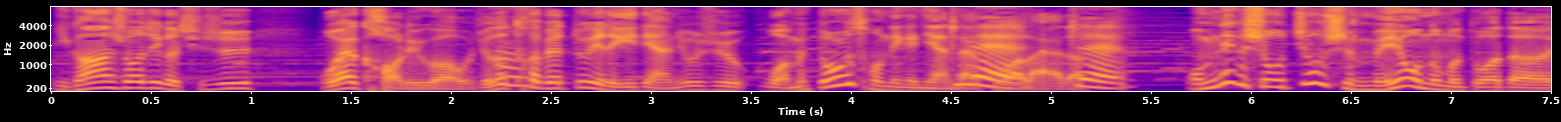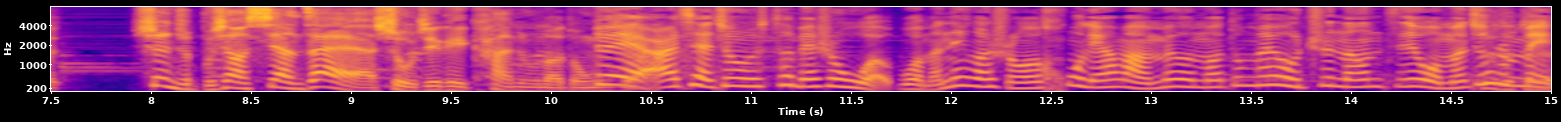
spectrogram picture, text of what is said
你刚刚说这个，其实我也考虑过，我觉得特别对的一点就是，我们都是从那个年代过来的，对，我们那个时候就是没有那么多的。甚至不像现在，手机可以看这么多东西。对，而且就是特别是我我们那个时候，互联网没有什么，都没有智能机，我们就是每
